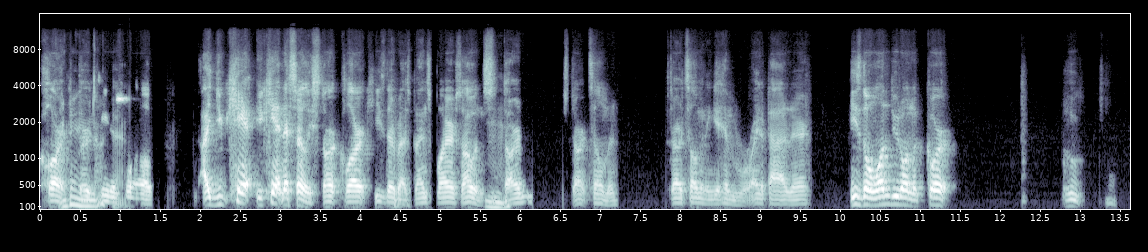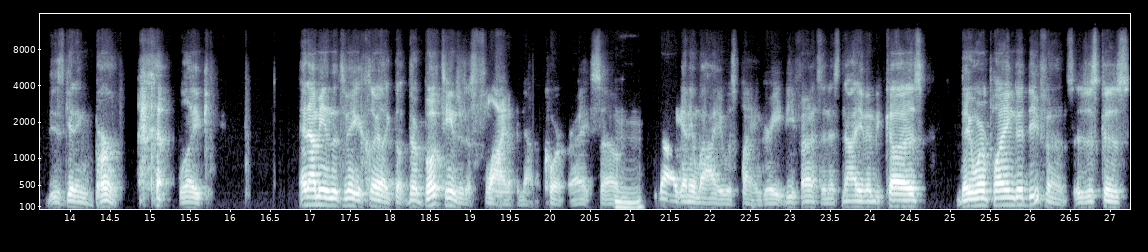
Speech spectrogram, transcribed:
Clark, 13 and 12. I, you can't you can't necessarily start Clark. He's their best bench player, so I wouldn't mm-hmm. start him. Start Tillman. Start Tillman and get him right up out of there. He's the one dude on the court who is getting burnt. like, and I mean to make it clear, like the, they're both teams are just flying up and down the court, right? So mm-hmm. not like anybody was playing great defense, and it's not even because they weren't playing good defense. It's just because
